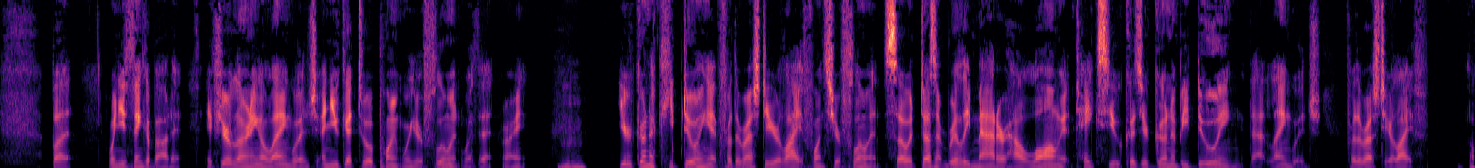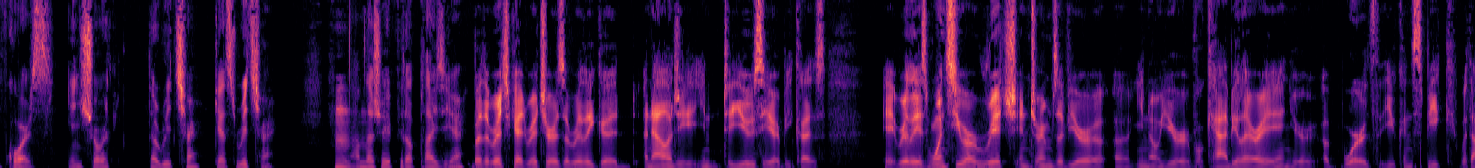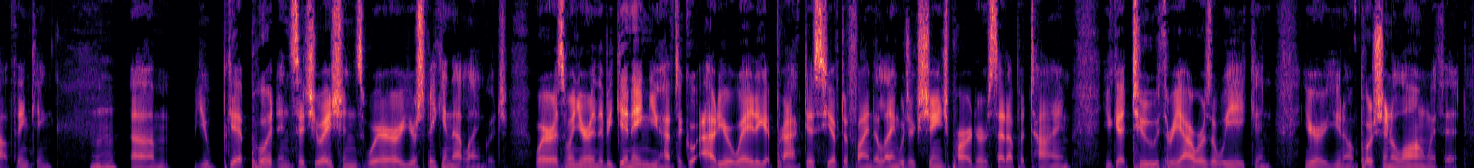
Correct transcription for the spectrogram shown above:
But when you think about it, if you're learning a language and you get to a point where you're fluent with it, right? Mm-hmm. You're going to keep doing it for the rest of your life once you're fluent. So it doesn't really matter how long it takes you because you're going to be doing that language for the rest of your life. Of course. In short, the richer gets richer. Hmm, I'm not sure if it applies here. But the rich get richer is a really good analogy to use here because it really is once you are rich in terms of your uh, you know your vocabulary and your uh, words that you can speak without thinking um, you get put in situations where you're speaking that language. Whereas when you're in the beginning you have to go out of your way to get practice. You have to find a language exchange partner set up a time. You get two three hours a week and you're you know pushing along with it.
